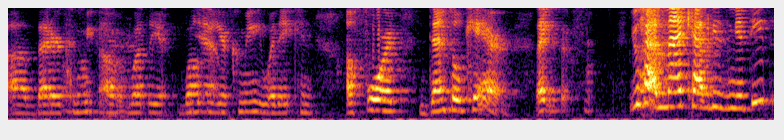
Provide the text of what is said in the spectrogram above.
a better community, a wealthier, wealthier Yeah. community where they can afford dental care. Like you have mad cavities in your teeth,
